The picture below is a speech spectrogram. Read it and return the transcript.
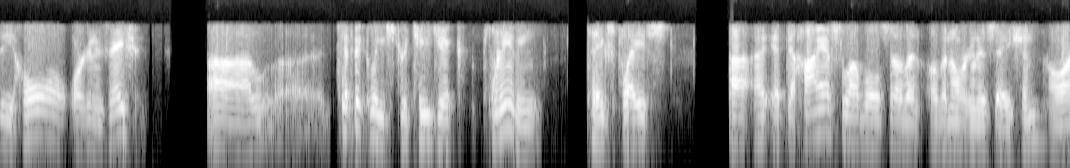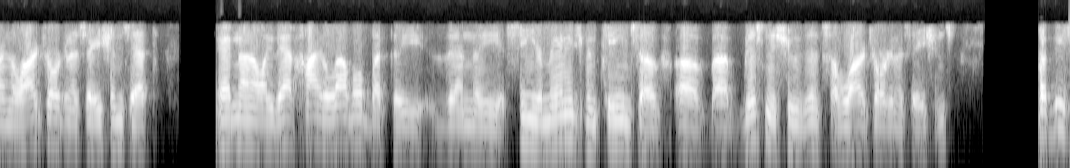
the whole organization. Uh, typically, strategic planning takes place uh, at the highest levels of an of an organization or in large organizations at at not only that high level, but the then the senior management teams of of uh, business units of large organizations. But these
